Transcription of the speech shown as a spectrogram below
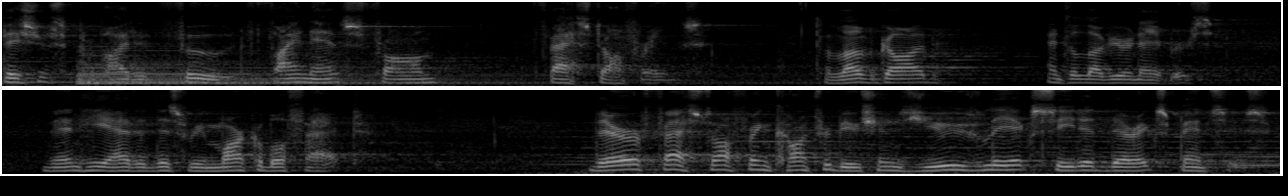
bishops provided food financed from fast offerings to love God and to love your neighbors. Then he added this remarkable fact. Their fast offering contributions usually exceeded their expenses.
